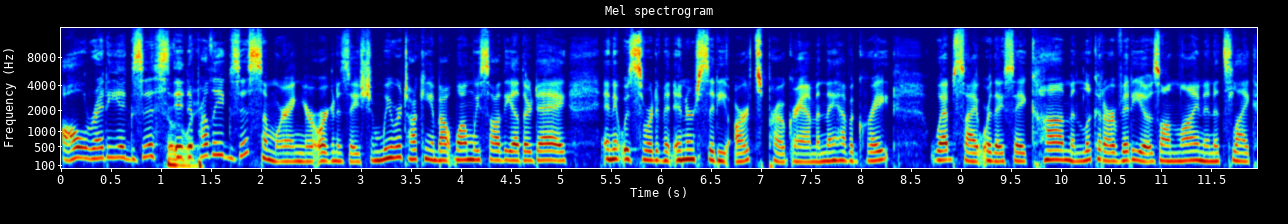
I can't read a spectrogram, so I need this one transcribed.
already exists. It, it probably exists somewhere in your organization. We were talking about one we saw the other day, and it was sort of an inner city arts program. And they have a great website where they say, come and look at our videos online. And it's like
